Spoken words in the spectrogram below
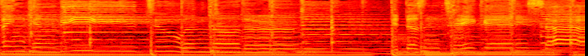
thing can lead to another, it doesn't take any side.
